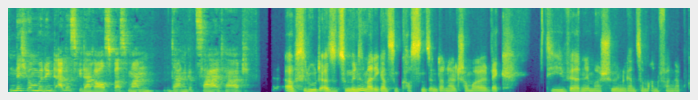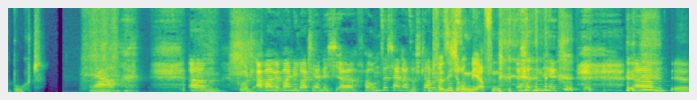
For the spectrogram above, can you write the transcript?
nicht unbedingt alles wieder raus, was man dann gezahlt hat. Absolut. Also zumindest mal die ganzen Kosten sind dann halt schon mal weg. Die werden immer schön ganz am Anfang abgebucht. Ja. ähm, gut, aber wir wollen die Leute ja nicht äh, verunsichern. Also ich glaube, Mit Versicherung nerven. nee. ähm, ja.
